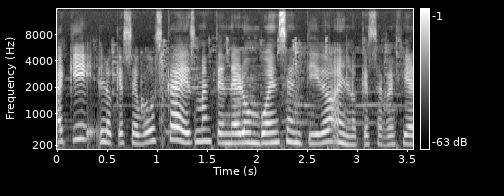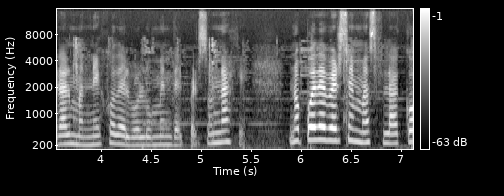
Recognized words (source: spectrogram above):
Aquí lo que se busca es mantener un buen sentido en lo que se refiere al manejo del volumen del personaje. No puede verse más flaco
